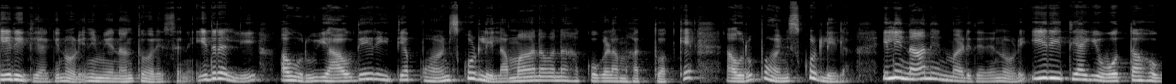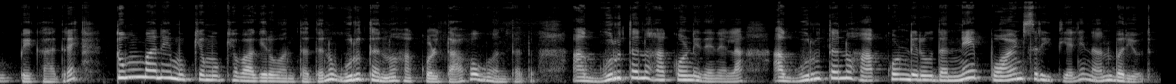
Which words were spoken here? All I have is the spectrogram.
ಈ ರೀತಿಯಾಗಿ ನೋಡಿ, ನಿಮಗೆ ನಾನು ತೋರಿಸ್ತೇನೆ. ಇದರಲ್ಲಿ ಅವರು ಯಾವುದೇ ರೀತಿಯ ಪಾಯಿಂಟ್ಸ್ ಕೊಡಲಿಲ್ಲ. ಮಾನವನ ಹಕ್ಕುಗಳ ಮಹತ್ವಕ್ಕೆ ಅವರು ಪಾಯಿಂಟ್ಸ್ ಕೊಡಲಿಲ್ಲ. ಇಲ್ಲಿ ನಾನೇನು ಮಾಡಿದ್ದೇನೆ ನೋಡಿ, ಈ ರೀತಿಯಾಗಿ ಓದ್ತಾ ಹೋಗಬೇಕಾದ್ರೆ ತುಂಬಾ ಮುಖ್ಯ ಮುಖ್ಯವಾಗಿರುವಂಥದ್ದನ್ನು ಗುರುತನ್ನು ಹಾಕ್ಕೊಳ್ತಾ ಹೋಗುವಂಥದ್ದು. ಆ ಗುರುತನ್ನು ಹಾಕ್ಕೊಂಡಿದ್ದೇನೆಲ್ಲ ಆ ಗುರುತನ್ನು ಹಾಕ್ಕೊಂಡಿರುವುದನ್ನೇ ಪಾಯಿಂಟ್ಸ್ ರೀತಿಯಲ್ಲಿ ನಾನು ಬರೆಯೋದು.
